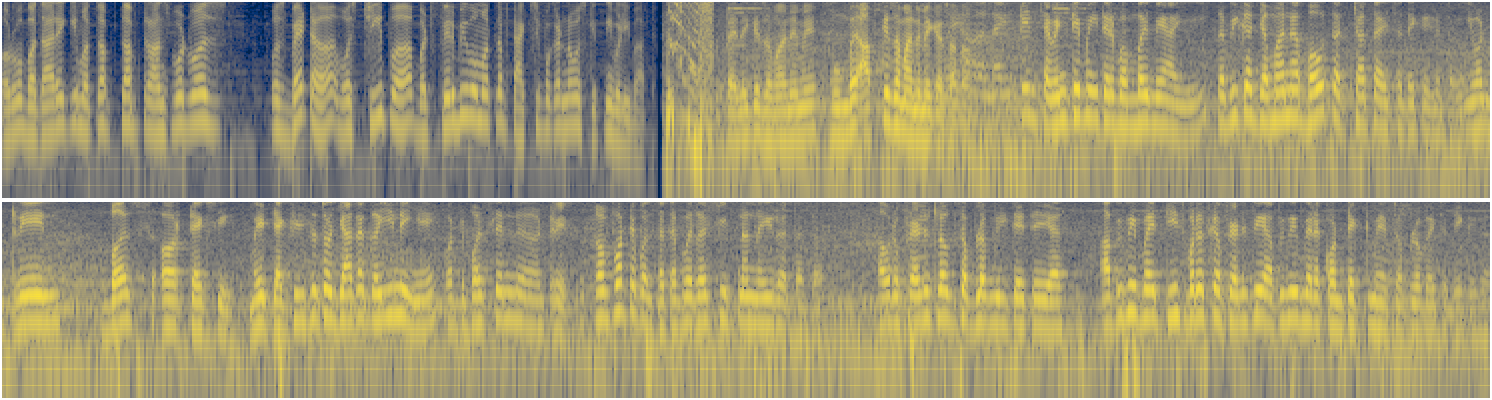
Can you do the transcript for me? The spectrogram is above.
और वो बता रहे कि मतलब तब transport was was better was cheaper but फिर भी वो मतलब टैक्सी पकड़ना वॉज़ कितनी बड़ी बात। पहले के ज़माने में मुंबई आपके ज़माने में कैसा था? 1970 में इधर मुंबई में आई। तभी का जमाना बहुत अच्छा था ऐसा देखेंगे तो। इवन ट्रेन बस और टैक्सी मैं टैक्सी से तो ज़्यादा गई नहीं है बट बस एंड ट्रेन कंफर्टेबल था तब रश इतना नहीं रहता था। और फ्रेंड्स लोग सब लोग मिलते थे अभी भी मैं तीस बरस का फ्रेंड भी अभी भी मेरा कांटेक्ट में है सब लोग ऐसे देखेगा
